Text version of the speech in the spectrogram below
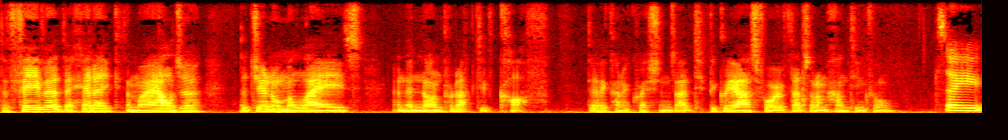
the fever, the headache, the myalgia, the general malaise, and the non-productive cough. They're the kind of questions I'd typically ask for if that's what I'm hunting for. So,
